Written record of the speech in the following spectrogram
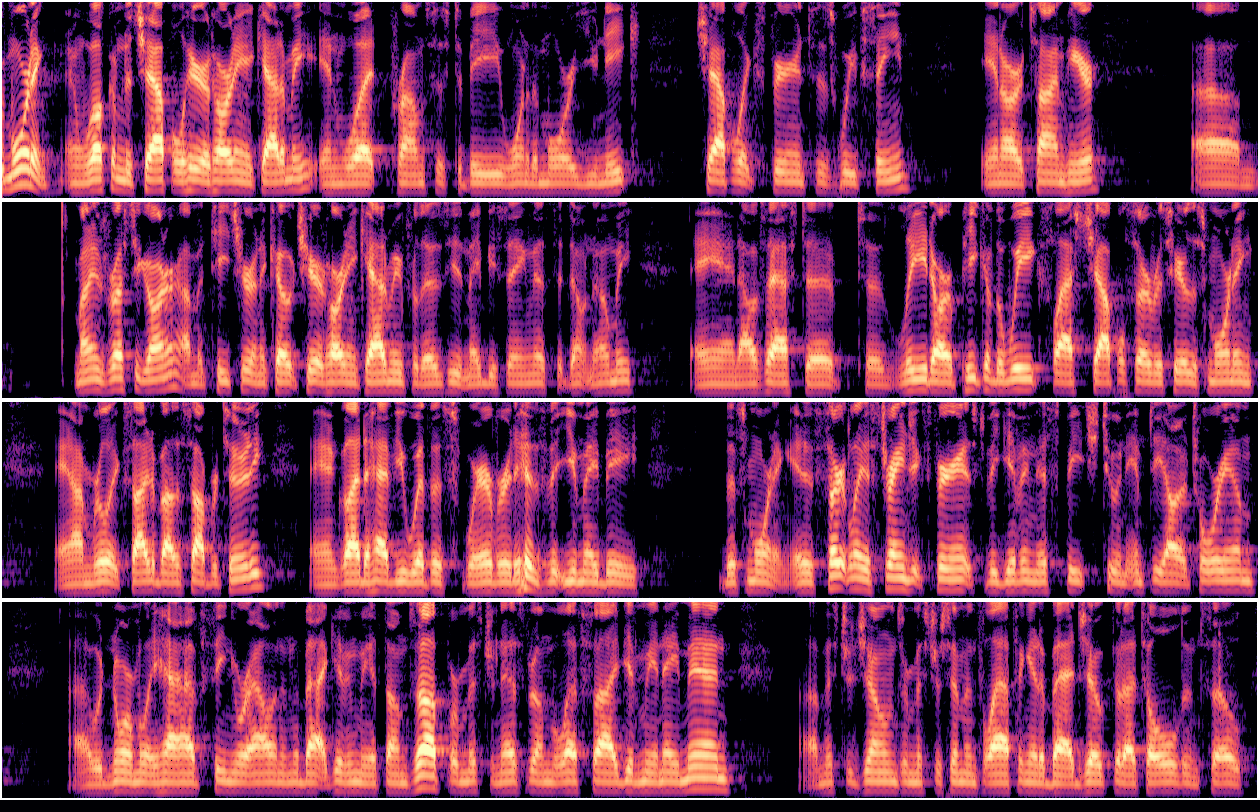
Good morning, and welcome to chapel here at Harding Academy in what promises to be one of the more unique chapel experiences we've seen in our time here. Um, my name is Rusty Garner. I'm a teacher and a coach here at Harding Academy for those of you that may be seeing this that don't know me. And I was asked to, to lead our peak of the week slash chapel service here this morning. And I'm really excited about this opportunity and glad to have you with us wherever it is that you may be this morning. It is certainly a strange experience to be giving this speech to an empty auditorium. I would normally have Señor Allen in the back giving me a thumbs up, or Mr. Nesbitt on the left side giving me an amen, uh, Mr. Jones or Mr. Simmons laughing at a bad joke that I told. And so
